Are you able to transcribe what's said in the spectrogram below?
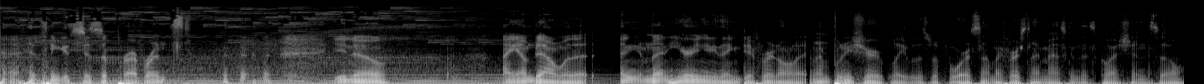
I think it's just a preference. you know, I am down with it. I'm not hearing anything different on it, and I'm pretty sure I played with this before. It's not my first time asking this question, so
